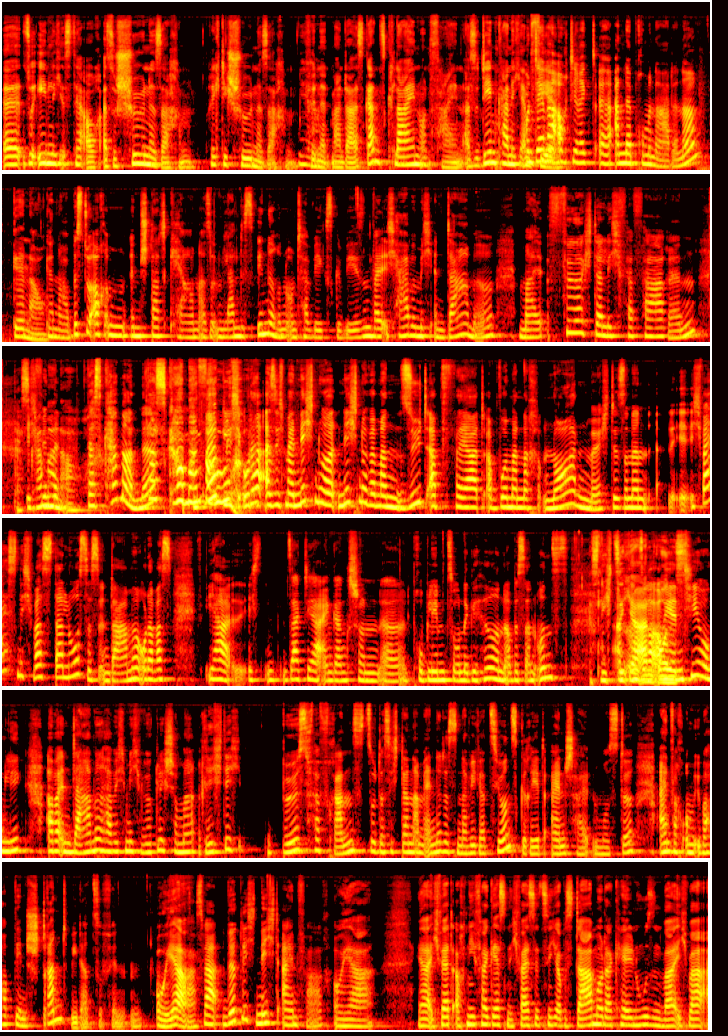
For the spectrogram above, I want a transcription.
Äh, so ähnlich ist der auch. Also schöne Sachen, richtig schöne Sachen ja. findet man da. Ist ganz klein und fein. Also den kann ich empfehlen. Und der war auch direkt äh, an der Promenade, ne? Genau. Genau. Bist du auch im, im Stadtkern, also im Landesinneren unterwegs gewesen? Weil ich habe mich in Dahme mal fürchterlich verfahren. Das ich kann finde, man auch. Das kann man, ne? Das kann man Wirklich, auch. oder? Also ich meine, nicht nur, nicht nur, wenn man Süd abfährt, obwohl man nach Norden möchte, sondern ich weiß nicht, was da los ist in Dahme oder was, ja, ich sagte ja eingangs schon, äh, Problemzone Gehirn, ob es an uns, es liegt sicher an unserer an Orientierung liegt. Aber in Dahme habe ich mich wirklich schon mal richtig bös verfranst, sodass ich dann am Ende das Navigationsgerät einschalten musste, einfach um überhaupt den Strand wiederzufinden. Oh ja. Es war wirklich nicht einfach. Oh ja. Ja, ich werde auch nie vergessen. Ich weiß jetzt nicht, ob es Dame oder Kellenhusen war. Ich war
